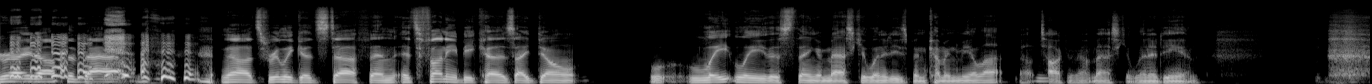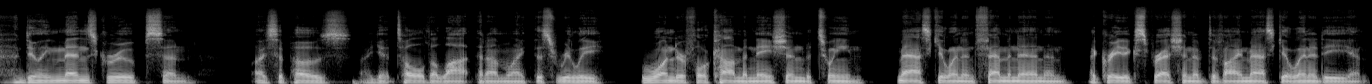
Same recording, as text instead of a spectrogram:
right off the bat. No, it's really good stuff. And it's funny because I don't, l- lately, this thing of masculinity has been coming to me a lot about Mhm. talking about masculinity and doing men's groups. And I suppose I get told a lot that I'm like this really wonderful combination between masculine and feminine and a great expression of divine masculinity. And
